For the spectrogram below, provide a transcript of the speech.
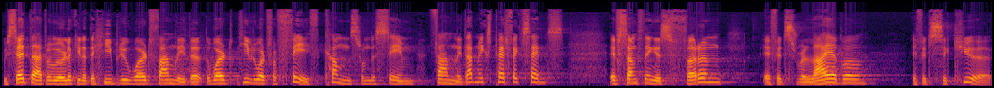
We said that when we were looking at the Hebrew word family. The, the word, Hebrew word for faith comes from the same family. That makes perfect sense. If something is firm, if it's reliable, if it's secure,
